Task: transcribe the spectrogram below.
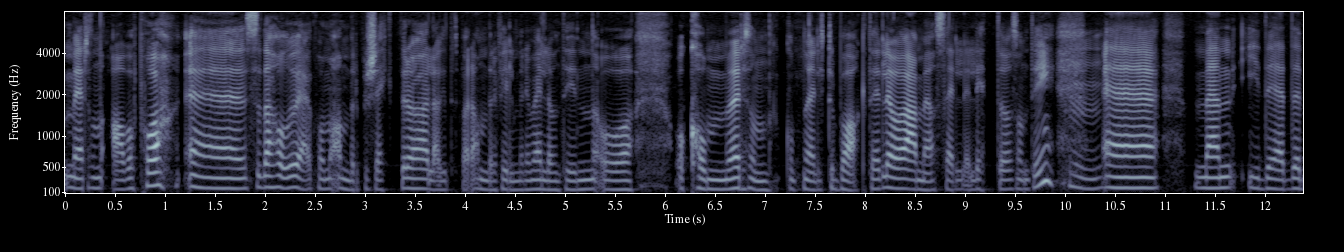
mer sånn av og på. Eh, så da holder jo jeg på med andre prosjekter og har laget et par andre filmer i mellomtiden. Og, og kommer sånn kontinuerlig tilbake til det og er med og selger litt og sånne ting. Mm. Eh, men i det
